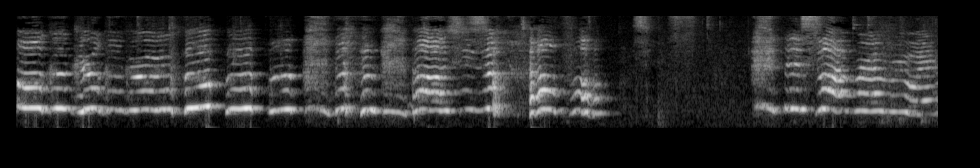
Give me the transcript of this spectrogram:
oh, good girl, good girl. oh, she's so helpful. She's, there's slapper everywhere.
